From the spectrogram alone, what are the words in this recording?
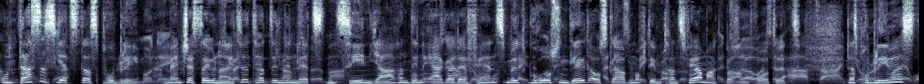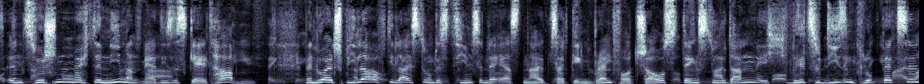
Und das ist jetzt das Problem. Manchester United hat in den letzten zehn Jahren den Ärger der Fans mit großen Geldausgaben auf dem Transfermarkt beantwortet. Das Problem ist, inzwischen möchte niemand mehr dieses Geld haben. Wenn du als Spieler auf die Leistung des Teams in der ersten Halbzeit gegen Brentford schaust, denkst du dann, ich will zu diesem Club wechseln?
